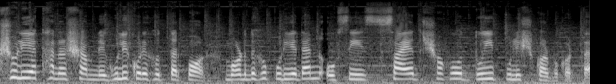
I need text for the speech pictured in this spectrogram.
আশুলিয়া থানার সামনে গুলি করে হত্যার পর মরদেহ পুড়িয়ে দেন ওসি সায়েদ সহ দুই পুলিশ কর্মকর্তা।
